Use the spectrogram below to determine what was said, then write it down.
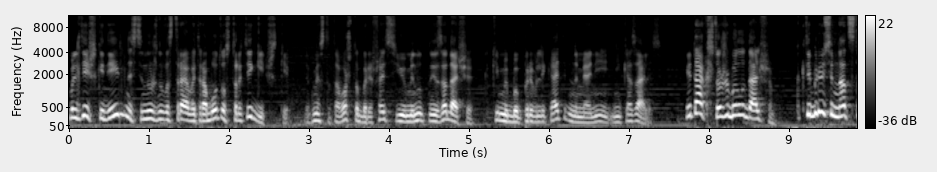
Политической деятельности нужно выстраивать работу стратегически, вместо того, чтобы решать сиюминутные задачи, какими бы привлекательными они ни казались. Итак, что же было дальше? К октябрю 2017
